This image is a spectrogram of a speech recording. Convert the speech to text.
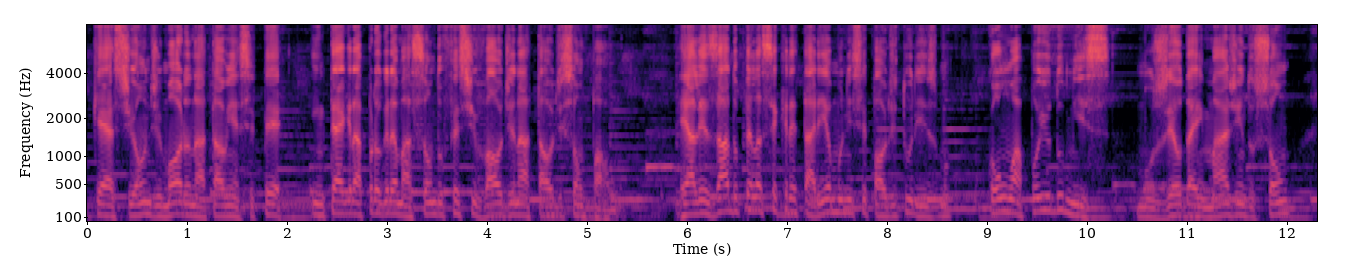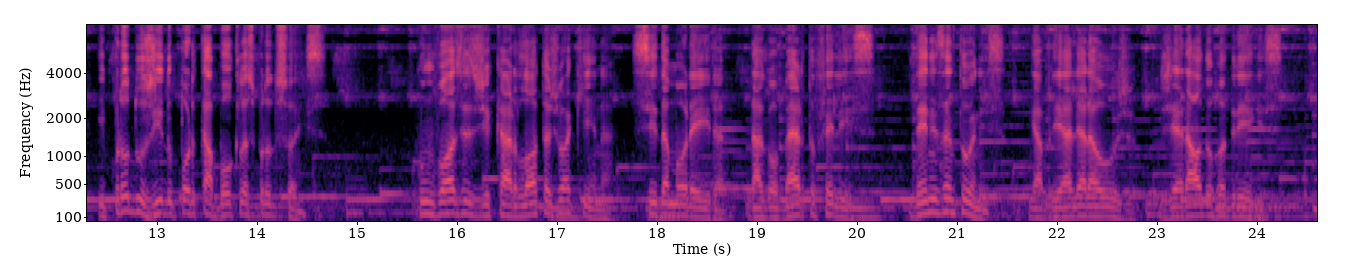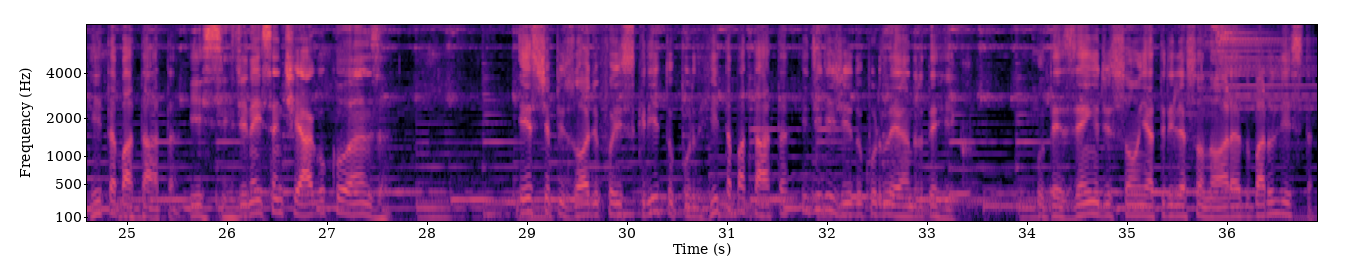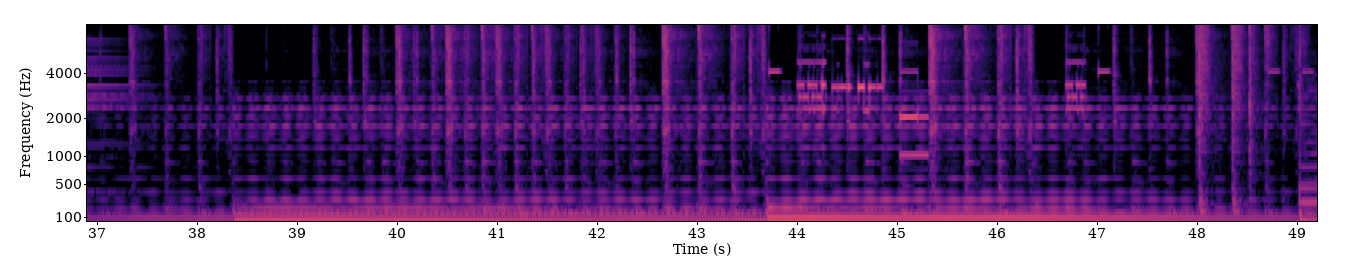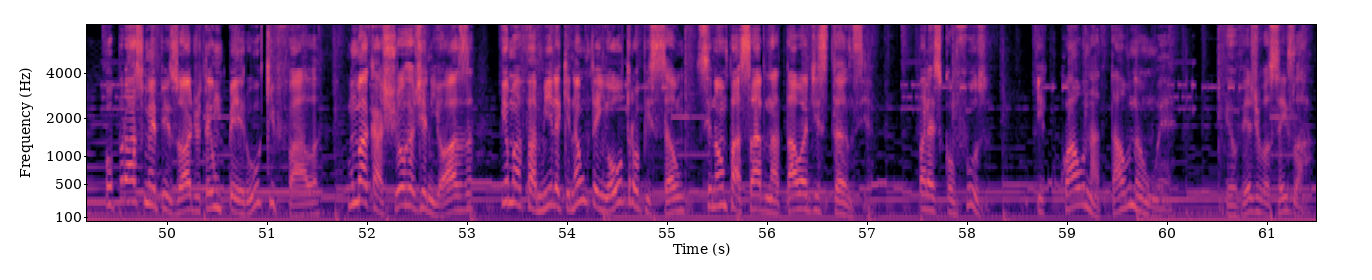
Podcast Onde Mora o Natal em SP integra a programação do Festival de Natal de São Paulo, realizado pela Secretaria Municipal de Turismo, com o apoio do MIS, Museu da Imagem do Som, e produzido por Caboclas Produções. Com vozes de Carlota Joaquina, Cida Moreira, Dagoberto Feliz, Denis Antunes, Gabriele Araújo, Geraldo Rodrigues, Rita Batata e Sidney Santiago Coanza. Este episódio foi escrito por Rita Batata e dirigido por Leandro Derrico. O desenho de som e a trilha sonora é do Barulhista. O próximo episódio tem um peru que fala, uma cachorra geniosa e uma família que não tem outra opção se não passar Natal à distância. Parece confuso? E qual Natal não é? Eu vejo vocês lá.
